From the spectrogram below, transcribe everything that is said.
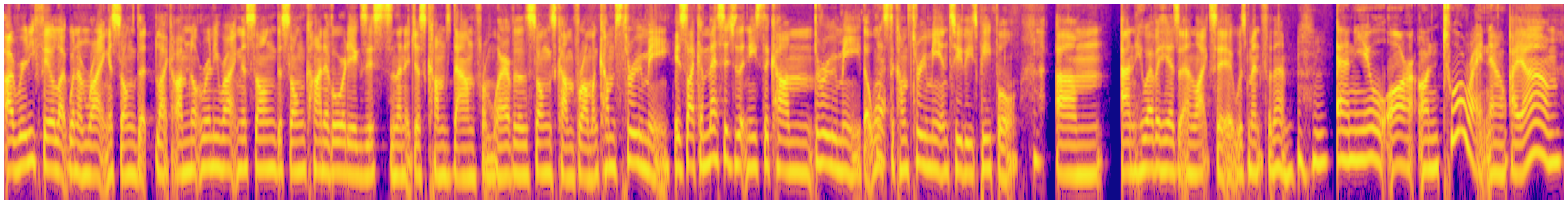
I really feel like when I'm writing a song that like I'm not really writing the song, the song kind of already exists and then it just comes down from wherever the songs come from and comes through me. It's like a message that needs to come through me, that wants Yeah. to come through me and to these people. Um, and whoever hears it and likes it, it was meant for them. And you are on tour right now. I am.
